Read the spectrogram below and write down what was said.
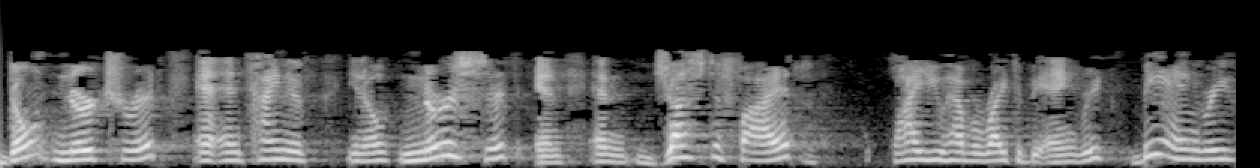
Don't nurture it and, and, kind of, you know, nurse it and, and justify it why you have a right to be angry. Be angry,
